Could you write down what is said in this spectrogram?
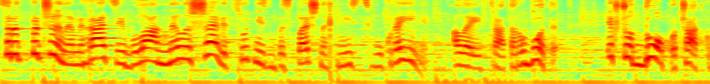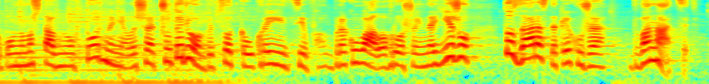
Серед причин еміграції була не лише відсутність безпечних місць в Україні, але й втрата роботи. Якщо до початку повномасштабного вторгнення лише 4% українців бракувало грошей на їжу, то зараз таких уже 12%.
